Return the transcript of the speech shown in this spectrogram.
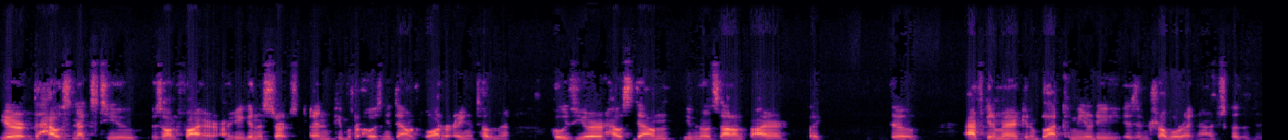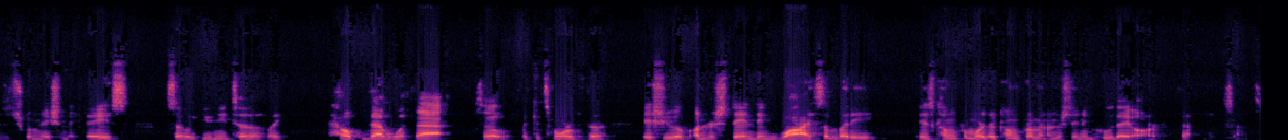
your the house next to you is on fire? Are you gonna start and people start hosing it down with water? Are you gonna tell them to hose your house down even though it's not on fire? Like the African American and Black community is in trouble right now just because of the discrimination they face so you need to like help them with that. So like it's more of the issue of understanding why somebody is coming from where they're coming from and understanding who they are. If that makes sense.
